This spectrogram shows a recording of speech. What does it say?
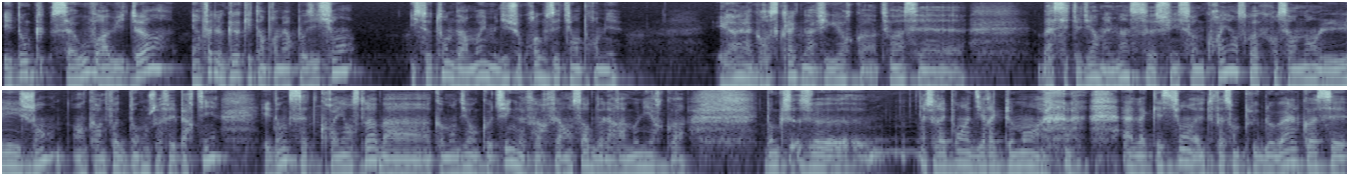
Et donc ça ouvre à 8 heures, et en fait, le gars qui était en première position, il se tourne vers moi, il me dit, je crois que vous étiez en premier. Et là, la grosse claque dans la figure, quoi. Tu vois, c'est bah, c'est te dire, mais mince, je suis sur une croyance quoi, concernant les gens, encore une fois, dont je fais partie. Et donc, cette croyance-là, bah, comme on dit en coaching, il va falloir faire en sorte de la ramollir. Quoi. Donc, je, je réponds indirectement à la question de façon plus globale. Quoi, c'est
